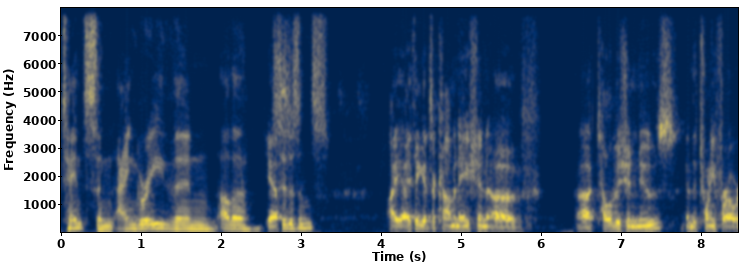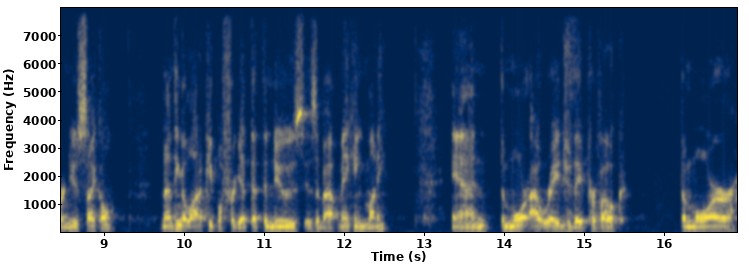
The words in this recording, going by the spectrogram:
tense and angry than other yes. citizens? I, I, think it's a combination of uh, television news and the 24 hour news cycle and I think a lot of people forget that the news is about making money. And the more outrage they provoke, the more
